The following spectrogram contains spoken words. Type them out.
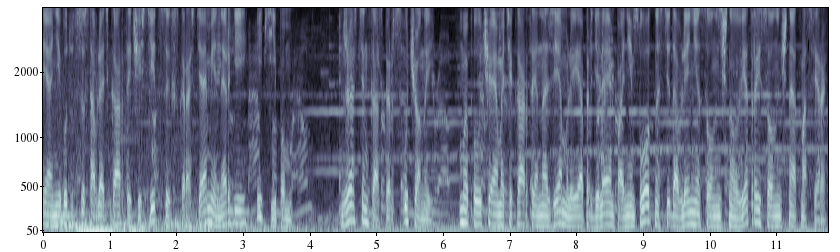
И они будут составлять карты частиц с их скоростями, энергией и типом. Джастин Касперс, ученый. Мы получаем эти карты на Землю и определяем по ним плотность и давление солнечного ветра и солнечной атмосферы.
